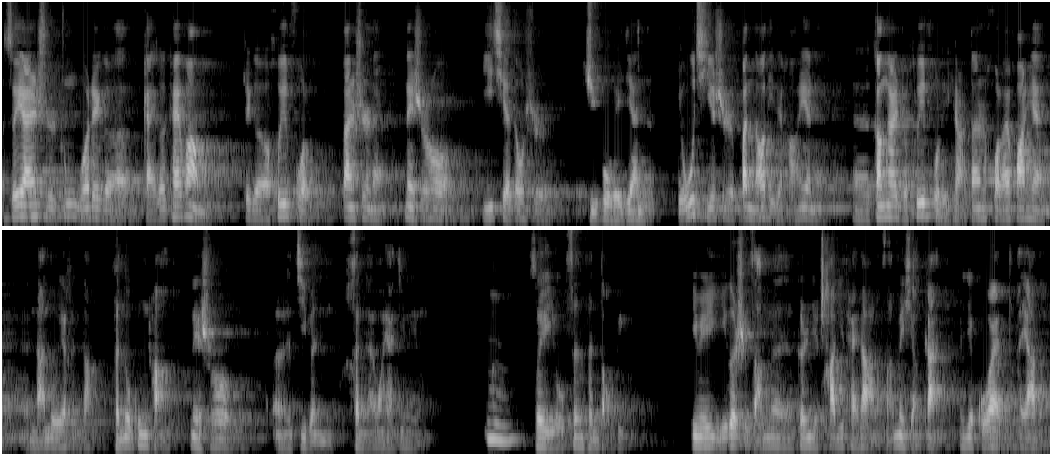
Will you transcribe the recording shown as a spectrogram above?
虽然是中国这个改革开放嘛，这个恢复了，但是呢，那时候一切都是举步维艰的。尤其是半导体这行业呢，呃，刚开始恢复了一下，但是后来发现呃难度也很大，很多工厂那时候呃基本很难往下经营。嗯，所以又纷纷倒闭。因为一个是咱们跟人家差距太大了，咱们想干，人家国外打压咱们，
